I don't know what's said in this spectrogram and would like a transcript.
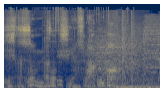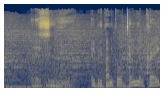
Estas son las noticias. El cine. El británico Daniel Craig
